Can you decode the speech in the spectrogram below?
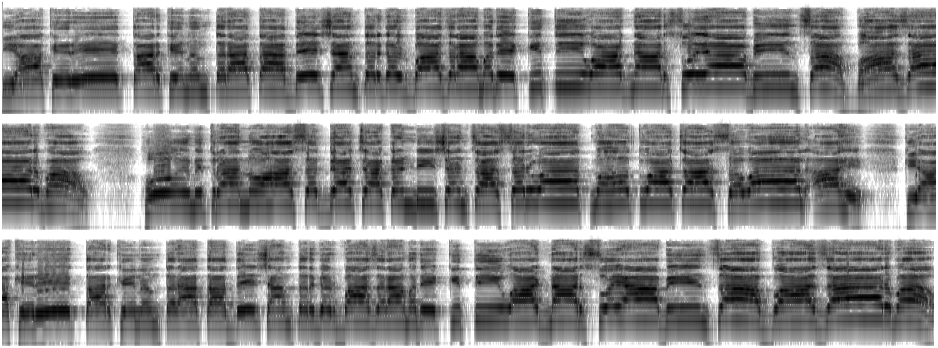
की अखेर एक तारखेनंतर आता देशांतर्गत बाजारामध्ये किती वाढणार सोयाबीनचा बाजार भाव? होय मित्रांनो हा सध्याच्या कंडिशनचा सर्वात महत्त्वाचा सवाल आहे की अखेर एक तारखेनंतर आता देशांतर्गत बाजारामध्ये किती वाढणार सोयाबीनचा बाजार भाव?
